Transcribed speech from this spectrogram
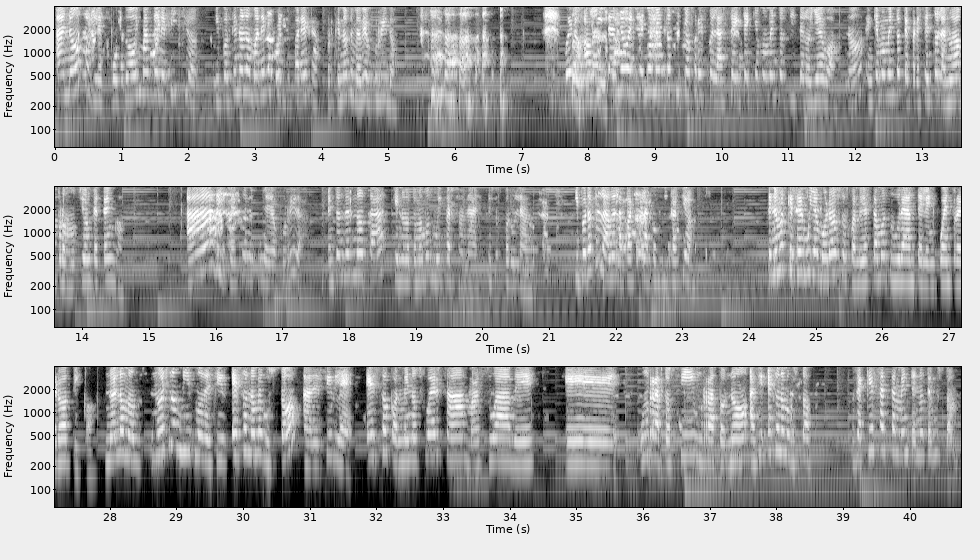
Ah, no, pues le doy más beneficios. ¿Y por qué no lo manejas con tu pareja? Porque no se me había ocurrido. bueno, ahorita no, ¿en qué momento sí te ofrezco el aceite? ¿En qué momento sí te lo llevo? ¿No? ¿En qué momento te presento la nueva promoción que tengo? Ah, dice, eso no se me había ocurrido. Entonces nota que no lo tomamos muy personal. Eso es por un lado. Y por otro lado, en la parte de la comunicación. Tenemos que ser muy amorosos cuando ya estamos durante el encuentro erótico. No es lo, no es lo mismo decir, eso no me gustó, a decirle, eso con menos fuerza, más suave, eh, un rato sí, un rato no. Así, eso no me gustó. O sea, ¿qué exactamente no te gustó?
